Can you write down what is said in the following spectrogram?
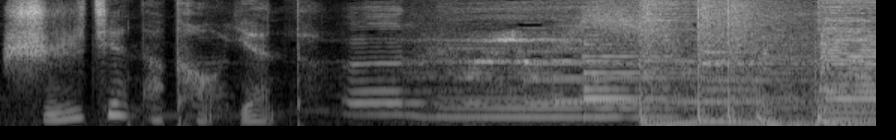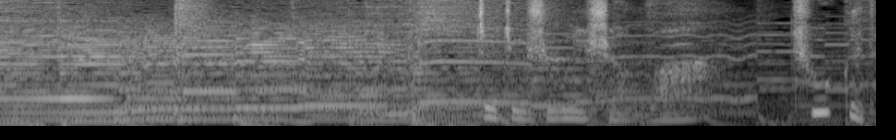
时间的考验的。这就是为什么出轨的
